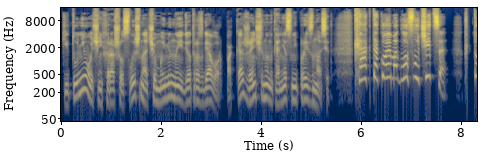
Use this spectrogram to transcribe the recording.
Киту не очень хорошо слышно, о чем именно идет разговор, пока женщина наконец не произносит. «Как такое могло случиться? Кто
